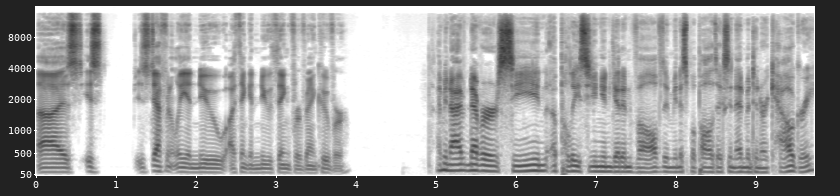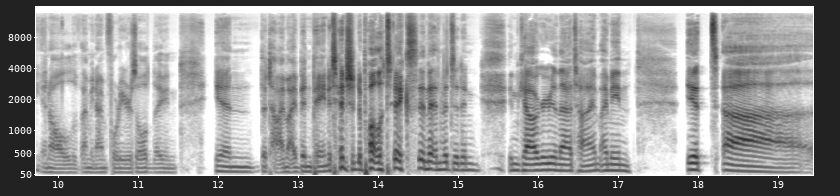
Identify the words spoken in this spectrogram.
uh, is is is definitely a new, I think, a new thing for Vancouver. I mean, I've never seen a police union get involved in municipal politics in Edmonton or Calgary. In all, of, I mean, I'm 40 years old. I mean, in the time I've been paying attention to politics in Edmonton and in Calgary in that time, I mean, it, uh,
